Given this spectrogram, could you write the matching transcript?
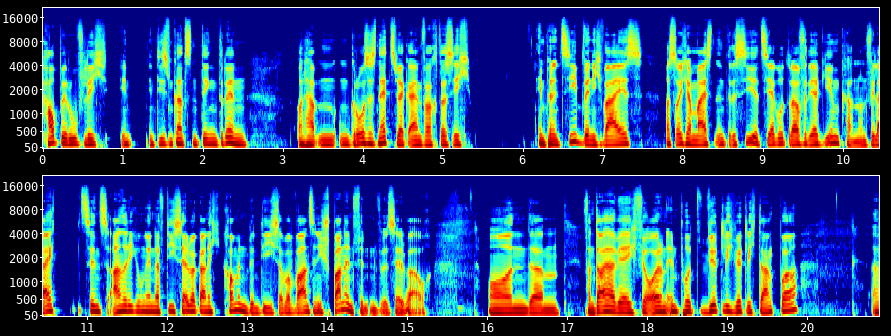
hauptberuflich in, in diesem ganzen Ding drin und habe ein, ein großes Netzwerk einfach, dass ich im Prinzip, wenn ich weiß, was euch am meisten interessiert, sehr gut darauf reagieren kann. Und vielleicht sind es Anregungen, auf die ich selber gar nicht gekommen bin, die ich aber wahnsinnig spannend finden würde, selber auch. Und ähm, von daher wäre ich für euren Input wirklich, wirklich dankbar. Äh,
